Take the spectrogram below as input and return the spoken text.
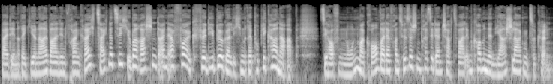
Bei den Regionalwahlen in Frankreich zeichnet sich überraschend ein Erfolg für die bürgerlichen Republikaner ab. Sie hoffen nun, Macron bei der französischen Präsidentschaftswahl im kommenden Jahr schlagen zu können.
